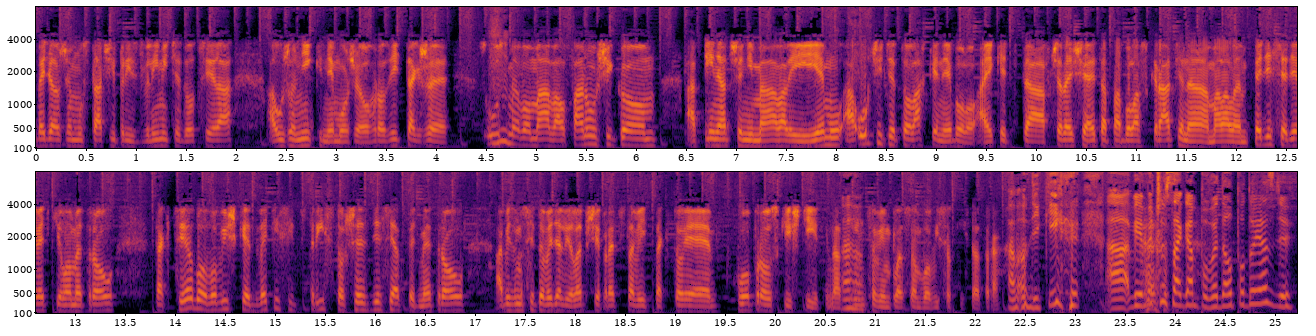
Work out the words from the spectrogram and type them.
vedel, že mu stačí prísť v limite do cieľa a už ho nik nemôže ohroziť, takže s úsmevom mával fanúšikom a tí nadšení mávali jemu a určite to ľahké nebolo, aj keď tá včerajšia etapa bola skrátená a mala len 59 kilometrov, tak cieľ bol vo výške 2365 metrov. Aby sme si to vedeli lepšie predstaviť, tak to je Kôprovský štít nad Kincovým plesom vo Vysokých Tatrách. Áno, díky. A vieme, čo Sagan povedal po dojazde?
